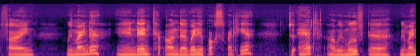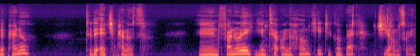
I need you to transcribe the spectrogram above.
find reminder and then tap on the radio box right here to add or remove the reminder panel to the edge panels. And finally, you can tap on the home key to go back to your home screen.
